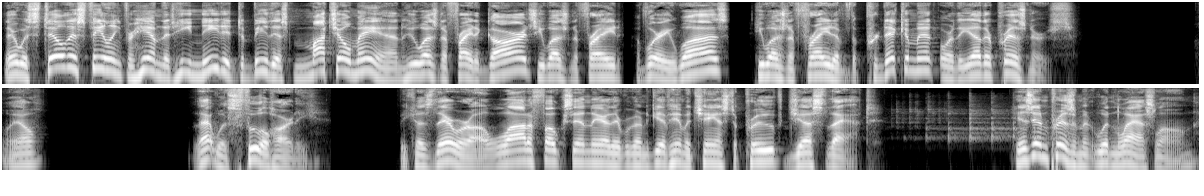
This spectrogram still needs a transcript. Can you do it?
There was still this feeling for him that he needed to be this macho man who wasn't afraid of guards, he wasn't afraid of where he was, he wasn't afraid of the predicament or the other prisoners. Well, that was foolhardy because there were a lot of folks in there that were going to give him a chance to prove just that. His imprisonment wouldn't last long.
